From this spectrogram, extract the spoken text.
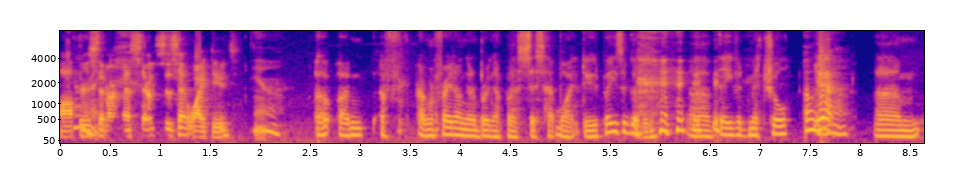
authors Yeah. that aren't necessarily cishet white dudes. Yeah. Oh, I'm af- I'm afraid I'm going to bring up a cishet white dude, but he's a good one. uh, David Mitchell. Oh, Yeah. yeah. Um,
